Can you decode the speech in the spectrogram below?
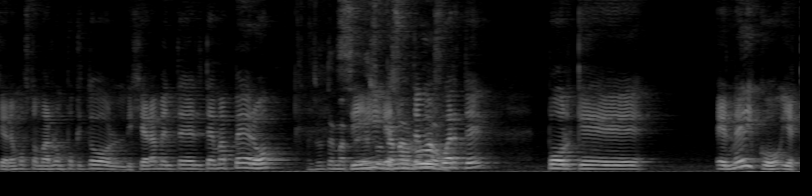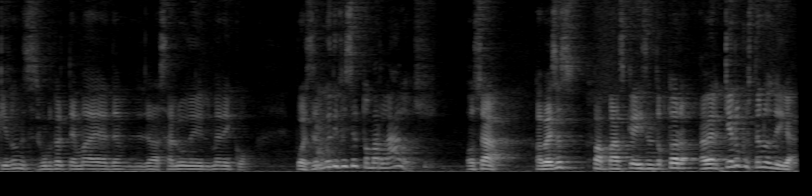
queremos tomarlo un poquito ligeramente el tema, pero Es un tema, sí, es un es tema un tema fuerte porque el médico, y aquí es donde se surge el tema de, de- de la salud y el médico, pues es muy difícil tomar lados. O sea, a veces papás que dicen, doctor, a ver, quiero que usted nos diga,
